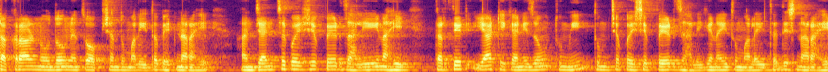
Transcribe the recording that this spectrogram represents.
तक्रार नोंदवण्याचं ऑप्शन तुम्हाला इथं भेटणार आहे. आणि ज्यांचे पैसे पेड झाले नाही तर ते या ठिकाणी जाऊन तुम्ही तुमचे पैसे पेड झाले की नाही तुम्हाला इथं दिसणार आहे.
